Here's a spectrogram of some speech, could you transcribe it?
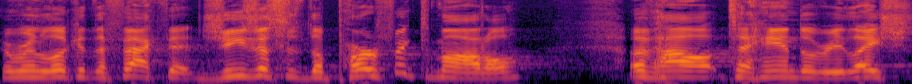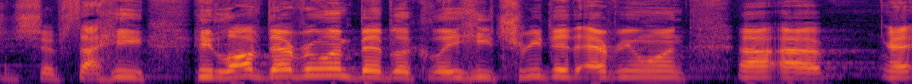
And we're going to look at the fact that Jesus is the perfect model of how to handle relationships, that he, he loved everyone biblically, he treated everyone uh, uh,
